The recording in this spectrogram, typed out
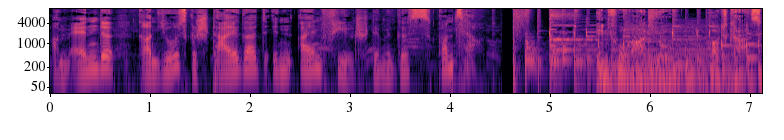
Am Ende grandios gesteigert in ein vielstimmiges Konzert. Inforadio Podcast.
